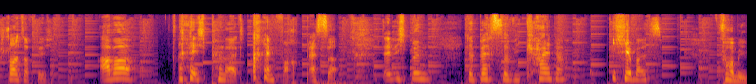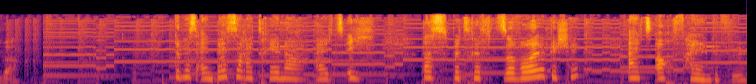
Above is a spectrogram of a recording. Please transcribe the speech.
stolz auf dich. Aber ich bin halt einfach besser. Denn ich bin der Beste, wie keiner jemals vor mir war. Du bist ein besserer Trainer als ich. Das betrifft sowohl Geschick als auch Feingefühl.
